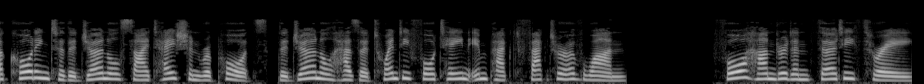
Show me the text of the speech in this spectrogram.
According to the journal Citation Reports, the journal has a 2014 impact factor of 1.433.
